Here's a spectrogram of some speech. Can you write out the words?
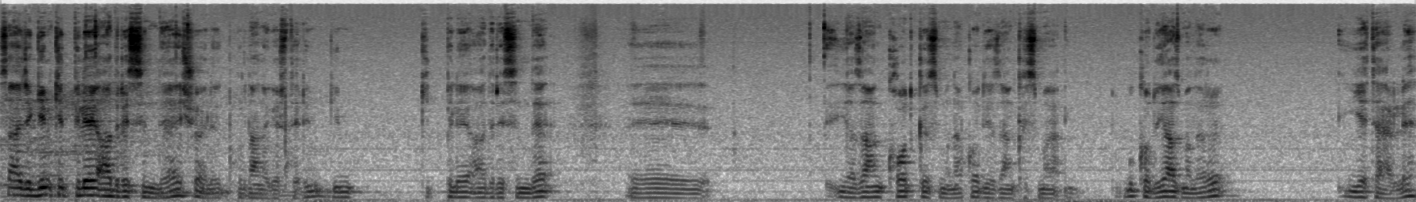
Sadece Gimkit Play adresinde şöyle buradan da göstereyim. Gimkit Play adresinde e, yazan kod kısmına, kod yazan kısma bu kodu yazmaları yeterli.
